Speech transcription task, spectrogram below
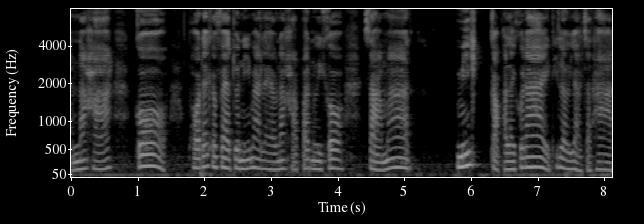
นนะคะ ก็พอได้กาแฟตัวนี้มาแล้วนะคะป้านุ้ยก็สามารถมิกกับอะไรก็ได้ที่เราอยากจะทาน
